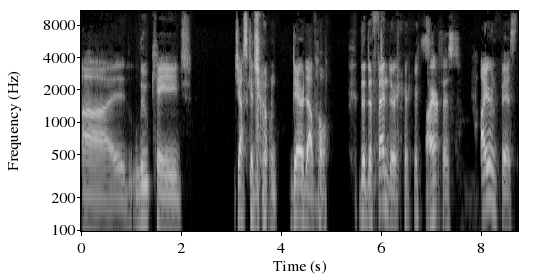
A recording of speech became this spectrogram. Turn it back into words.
uh, luke cage jessica jones daredevil the defenders Iron Fist. Iron Fist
